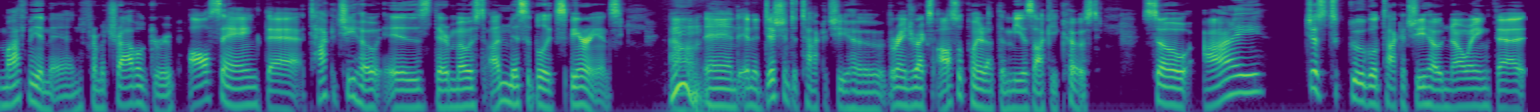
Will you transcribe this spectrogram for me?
Mothmia Man from a travel group, all saying that Takachiho is their most unmissable experience. Hmm. Um, and in addition to Takachiho, the Ranger X also pointed out the Miyazaki coast. So I just Google Takachiho, knowing that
